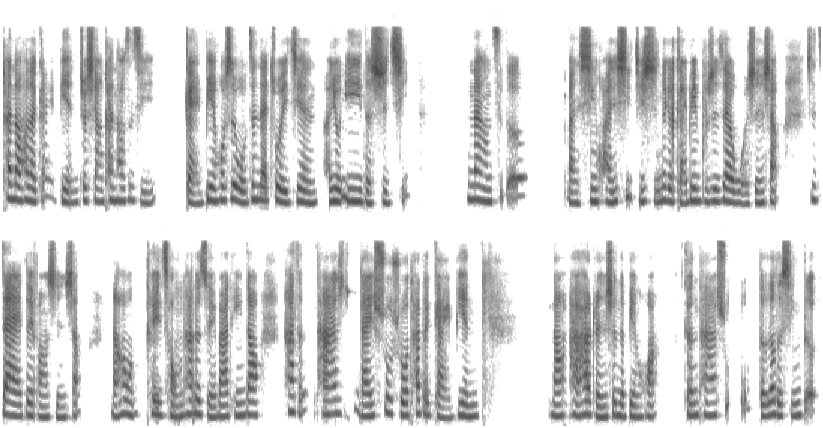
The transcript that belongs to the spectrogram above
看到他的改变，就像看到自己改变，或是我正在做一件很有意义的事情，那样子的。满心欢喜，即使那个改变不是在我身上，是在对方身上，然后可以从他的嘴巴听到他的他来诉说他的改变，然后还有他人生的变化，跟他所得到的心得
